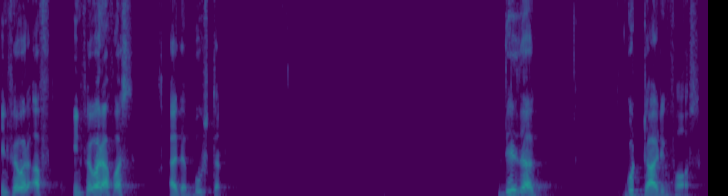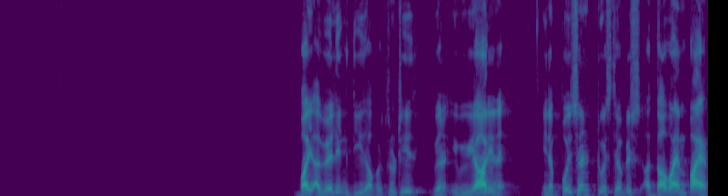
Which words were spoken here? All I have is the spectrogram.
in favor of us as a booster. This is a good tidings for us. By availing these opportunities, we are in a in a position to establish a Dawa empire.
